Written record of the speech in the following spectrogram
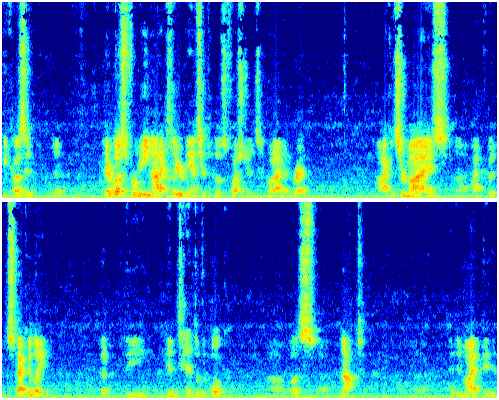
Because it, there was for me not a clear answer to those questions in what I had read. I could surmise, uh, I could speculate that the intent of the book uh, was uh, not, uh, in my opinion,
